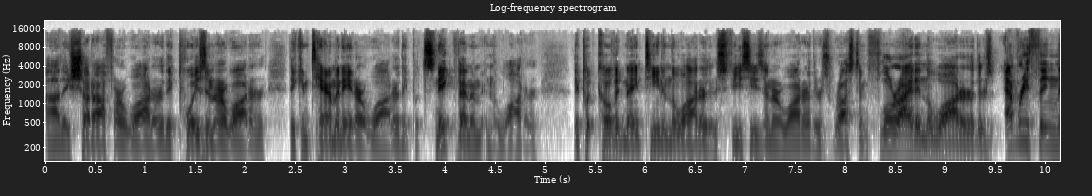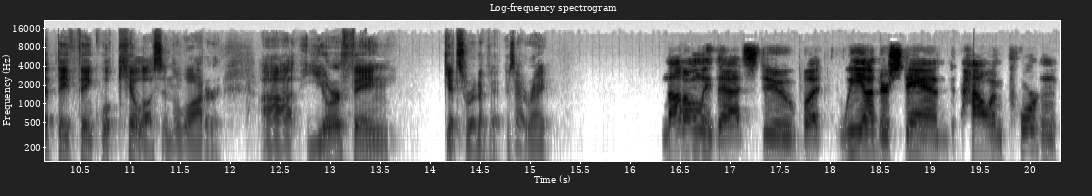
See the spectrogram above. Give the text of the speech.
Uh, they shut off our water, they poison our water, they contaminate our water, they put snake venom in the water, they put COVID 19 in the water, there's feces in our water, there's rust and fluoride in the water, there's everything that they think will kill us in the water. Uh, your thing gets rid of it. Is that right? Not only that, Stew, but we understand how important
